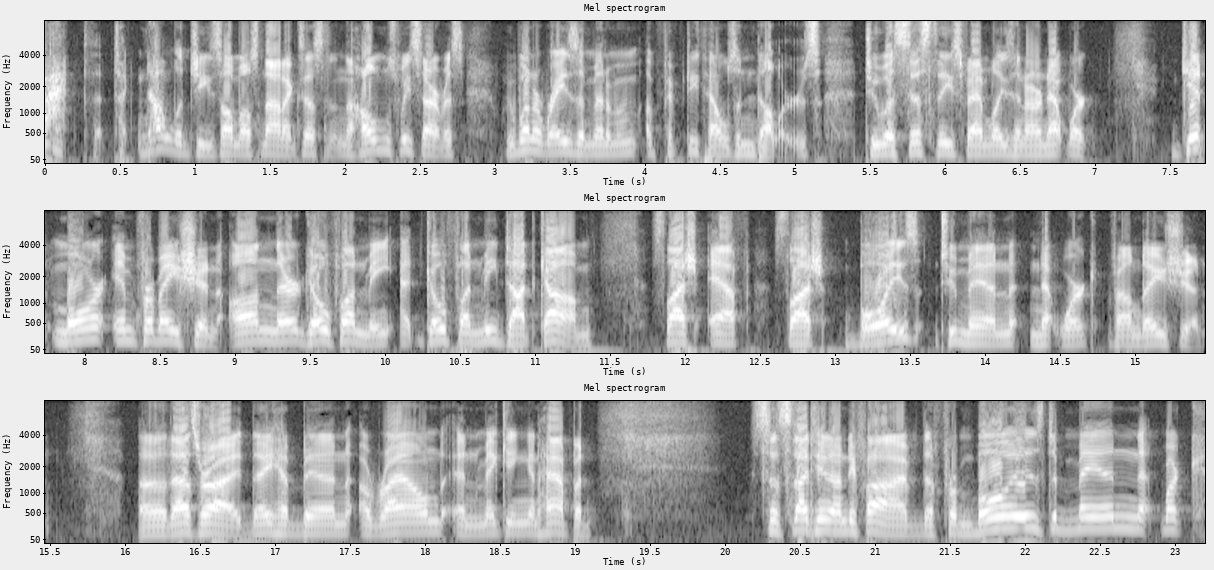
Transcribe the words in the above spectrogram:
fact that technology is almost non existent in the homes we service, we want to raise a minimum of $50,000 to assist these families in our network. Get more information on their GoFundMe at gofundme.com slash F slash Boys to Men Network Foundation. Uh, that's right, they have been around and making it happen. Since 1995, the From Boys to Men Network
